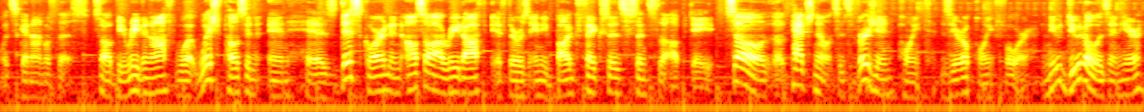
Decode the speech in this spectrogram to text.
let's get on with this. So I'll be reading off what Wish posted in his Discord, and also I'll read off if there was any bug fixes since the update. So, the patch notes. It's version 0.0.4. New doodle is in here,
